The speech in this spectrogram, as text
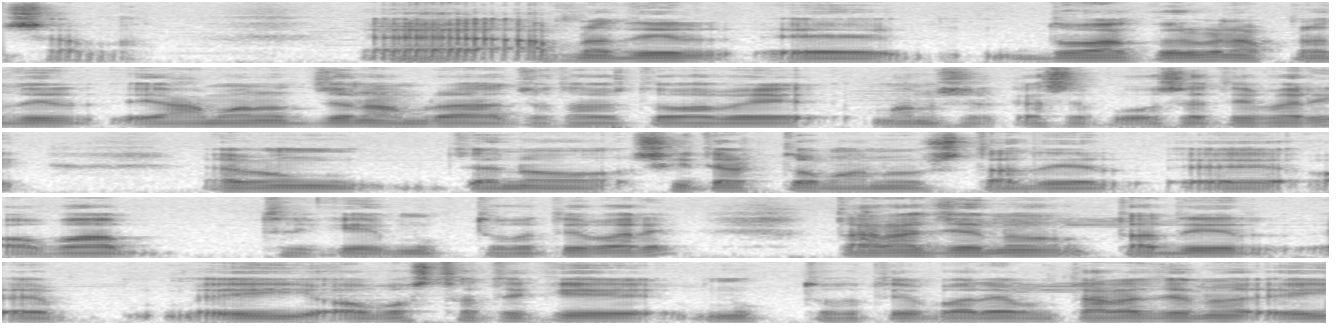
ইনশাল্লাহ আপনাদের দোয়া করবেন আপনাদের আমানত যেন আমরা যথাযথভাবে মানুষের কাছে পৌঁছাতে পারি এবং যেন শীতার্থ মানুষ তাদের অভাব থেকে মুক্ত হতে পারে। তারা যেন তাদের এই অবস্থা থেকে মুক্ত হতে পারে এবং তারা যেন এই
